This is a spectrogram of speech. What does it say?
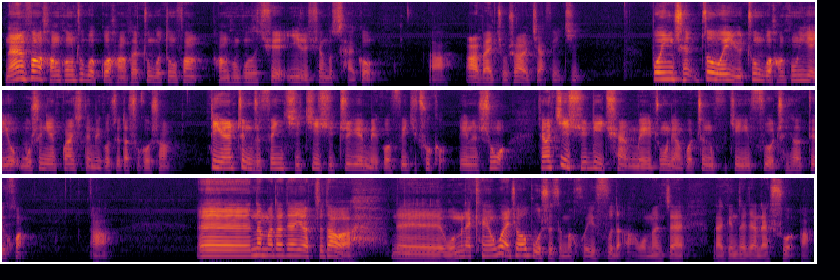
南方航空、中国国航和中国东方航空公司七月一日宣布采购啊二百九十二架飞机。波音称，作为与中国航空业有五十年关系的美国最大出口商。地缘政治分歧继续制约美国飞机出口，令人失望。将继续力劝美中两国政府进行富有成效的对话。啊，呃，那么大家要知道啊，那我们来看看外交部是怎么回复的啊。我们再来跟大家来说啊。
